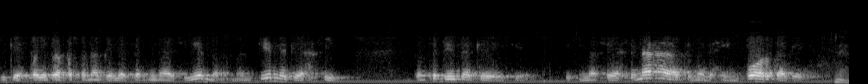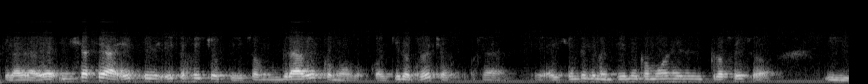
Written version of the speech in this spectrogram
y que después hay otra persona que le termina decidiendo, no entiende que es así. Entonces piensa que que no se hace nada, que no les importa, que, la gravedad, y ya sea este, estos hechos que son graves como cualquier otro hecho, o sea, eh, hay gente que no entiende cómo es el proceso y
